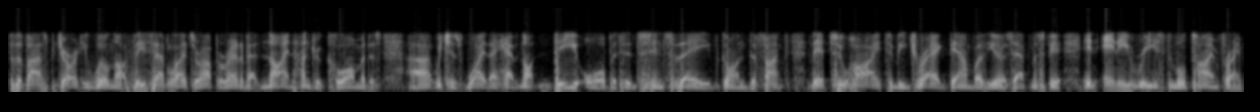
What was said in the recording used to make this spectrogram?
but the vast majority will not. These satellites are up around about 900 kilometers, uh, which is why they have have not deorbited since they've gone defunct. They're too high to be dragged down by the Earth's atmosphere in any reasonable time frame.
